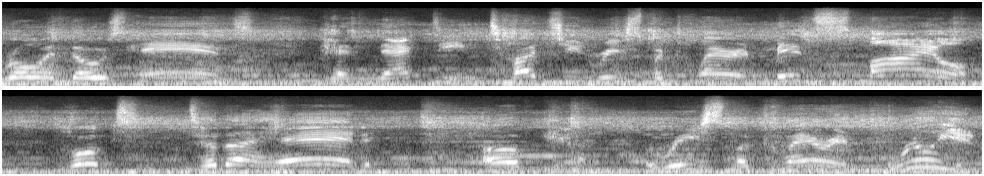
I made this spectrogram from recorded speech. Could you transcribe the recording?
throwing those hands, connecting, touching Reece McLaren. Mid-smile, hooks to the head of Reece McLaren. Brilliant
